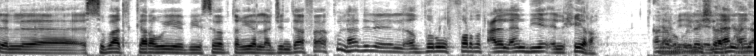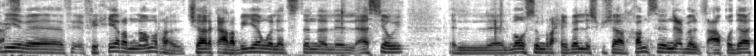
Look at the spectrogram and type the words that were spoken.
السبات الكروي بسبب تغيير الأجندة. فكل هذه الظروف فرضت على الأندية الحيرة. أنا يعني بقول ليش الآن الأندية في حيرة من أمرها. تشارك عربيا ولا تستنى الآسيوي الموسم راح يبلش بشهر خمسة نعمل تعاقدات.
